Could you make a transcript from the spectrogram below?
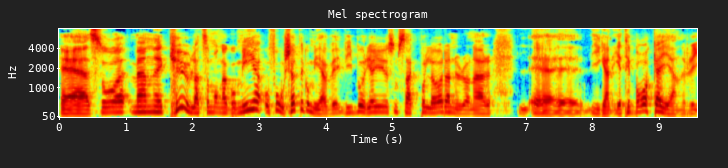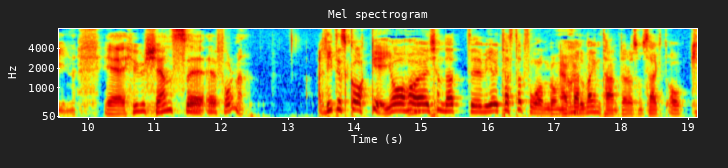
Eh, så, men kul att så många går med och fortsätter gå med. Vi, vi börjar ju som sagt på lördag nu då när eh, ligan är tillbaka igen, Ryn. Eh, hur känns eh, formen? Lite skakig. Jag har, mm. kände att eh, vi har ju testat två omgångar mm. själva internt där som sagt och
